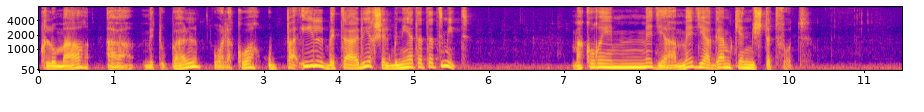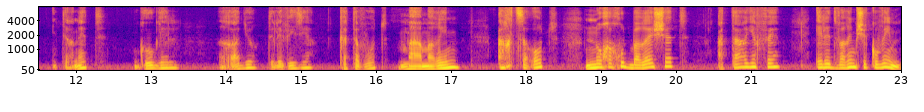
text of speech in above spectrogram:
כלומר, המטופל או הלקוח הוא פעיל בתהליך של בניית התדמית. מה קורה עם מדיה? המדיה גם כן משתתפות. אינטרנט, גוגל, רדיו, טלוויזיה, כתבות, מאמרים, החצאות, נוכחות ברשת, אתר יפה, אלה דברים שקובעים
